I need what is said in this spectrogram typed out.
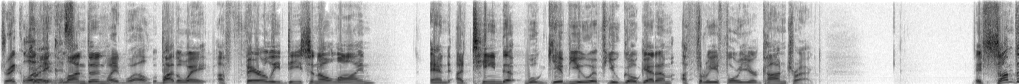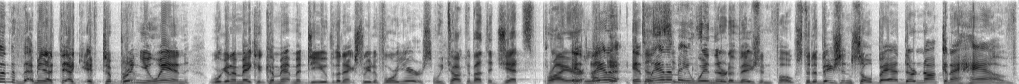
Drake London, Drake London played well. By the way, a fairly decent O line and a team that will give you, if you go get him, a three four year contract. It's something. To, I mean, I think if to bring you in, we're going to make a commitment to you for the next three to four years. We talked about the Jets prior. Atlanta, I- Atlanta may win their division, folks. The division's so bad, they're not going to have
